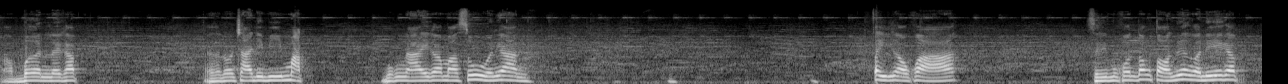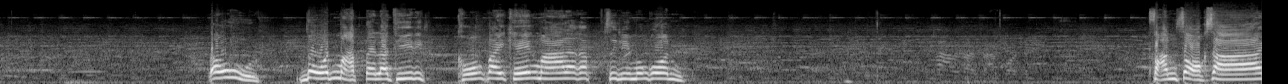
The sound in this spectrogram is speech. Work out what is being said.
เอาเบิร์นเลยครับ แต่ธนนชัยนี่มีหมัด วงในก็มาสู้เหมือนกันตีเข่าขวาสิริมงคลต้องต่อเนื่องกว่านี้ครับ เอ้าโดนหมัดแต่ละทีนี่โค้งไปเค้งมาแล้วครับสิริมงคลฟันศอกซ้าย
